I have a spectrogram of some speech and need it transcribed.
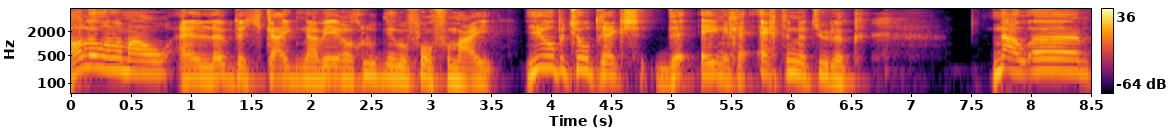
Hallo allemaal en leuk dat je kijkt naar weer een gloednieuwe vlog van mij. Hier op het Jultrex, de enige echte natuurlijk. Nou, uh,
